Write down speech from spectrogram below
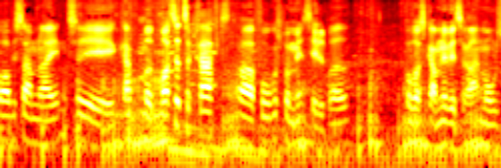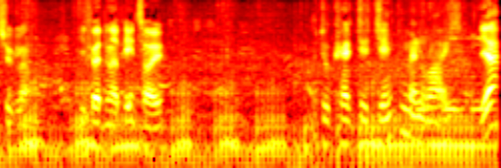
hvor vi samler ind til kampen mod prostatakræft og fokus på mænds helbred på vores gamle veteranmotorcykler. De førte noget pænt tøj. Du kaldte det Gentleman Ride? Ja,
